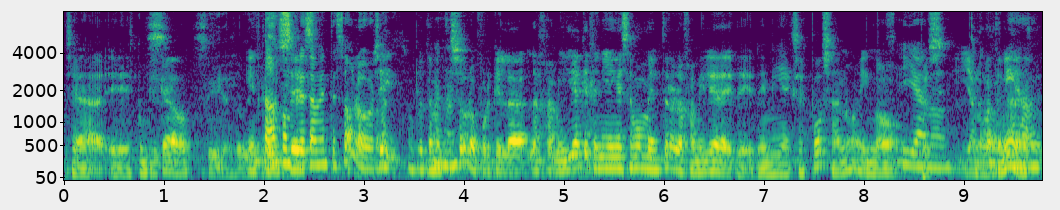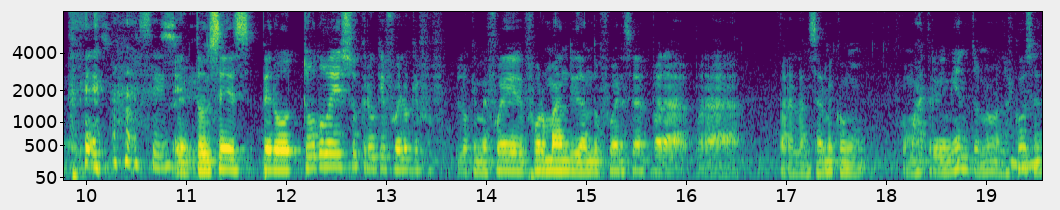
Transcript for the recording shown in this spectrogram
O sea, es complicado. Sí, es lo. Estabas completamente solo, ¿verdad? Sí, completamente Ujú. solo, porque la, la familia que tenía en ese momento era la familia de, de- de mi ex esposa, ¿no? Y no, Sí, ya pues, no. ya no la tenía. Sí. Sí. Entonces, pero todo eso creo que fue lo que, lo que me fue formando y dando fuerzas para, para, para lanzarme con, con más atrevimiento ¿no? a las cosas.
